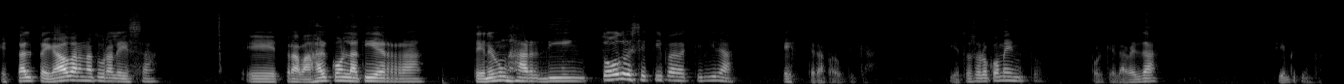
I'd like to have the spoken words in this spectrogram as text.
estar pegado a la naturaleza, trabajar con la tierra, tener un jardín, todo ese tipo de actividad es terapéutica. Y esto se lo comento porque la verdad siempre triunfa.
